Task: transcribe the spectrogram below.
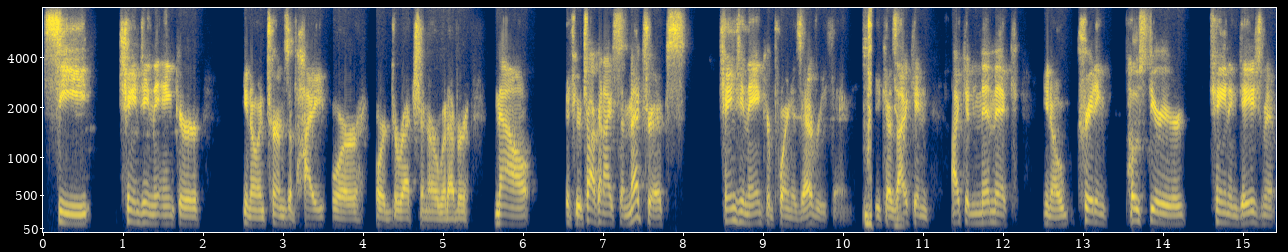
see changing the anchor you know in terms of height or or direction or whatever now if you're talking isometrics changing the anchor point is everything because Yeah. i can i can mimic you know creating posterior chain engagement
